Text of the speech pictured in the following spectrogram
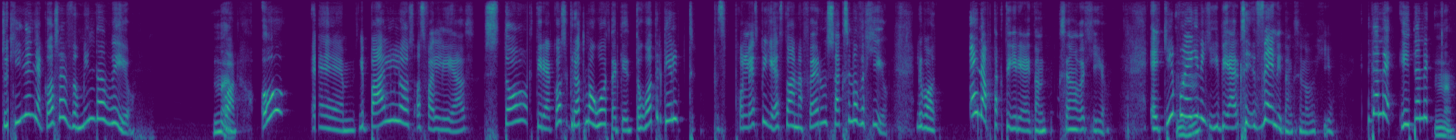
του 1972. Ναι. Λοιπόν, ο ε, υπάλληλος ασφαλείας στο κτηριακό συγκρότημα Watergate. Το Watergate, πολλές πηγές το αναφέρουν σαν ξενοδοχείο. Λοιπόν, ένα από τα κτίρια ήταν ξενοδοχείο. Εκεί που έγινε η διάρρηξη δεν ήταν ξενοδοχείο. Ήτανε, ήτανε ναι.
